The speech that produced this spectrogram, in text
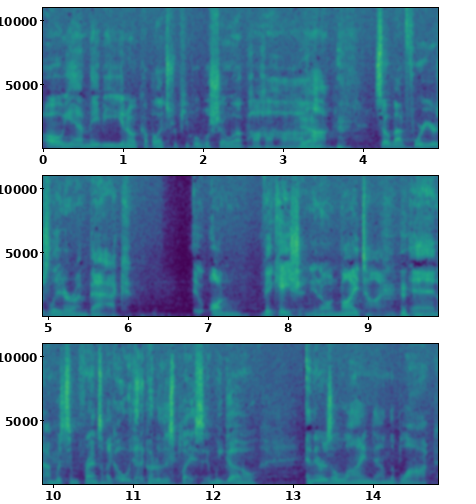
oh yeah, maybe you know a couple extra people will show up. Ha ha ha ha Yeah. ha. So about four years later, I'm back uh, on vacation, you know, on my time, and I'm with some friends. I'm like, oh, we got to go to this place, and we go, and there is a line down the block.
